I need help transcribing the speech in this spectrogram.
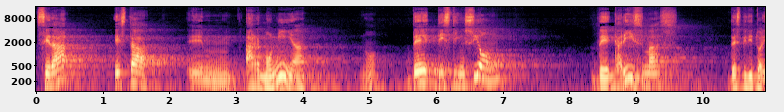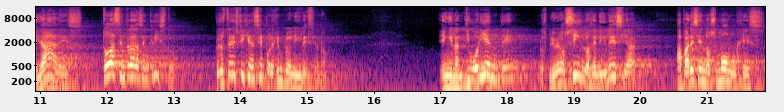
se da esta em, armonía de distinción de carismas, de espiritualidades, todas centradas en Cristo. Pero ustedes fíjense, por ejemplo, en la iglesia, ¿no? En el Antiguo Oriente, los primeros siglos de la iglesia, aparecen los monjes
